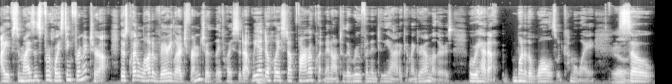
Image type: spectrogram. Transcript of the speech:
I surmise is for hoisting furniture up. There's quite a lot of very large furniture that they've hoisted up. We had to hoist up farm equipment onto the roof and into the attic at my grandmother's, where we had a one of the walls would come away. So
